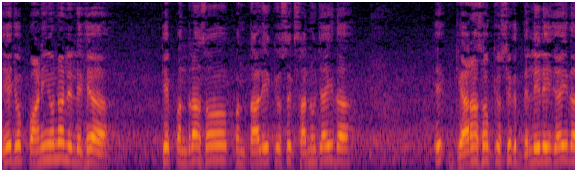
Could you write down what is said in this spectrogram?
ਇਹ ਜੋ ਪਾਣੀ ਉਹਨਾਂ ਨੇ ਲਿਖਿਆ ਕਿ 1545 ਕਿਊਸਿਕ ਸਾਨੂੰ ਚਾਹੀਦਾ, ਇਹ 1100 ਕਿਊਸਿਕ ਦਿੱਲੀ ਲਈ ਚਾਹੀਦਾ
